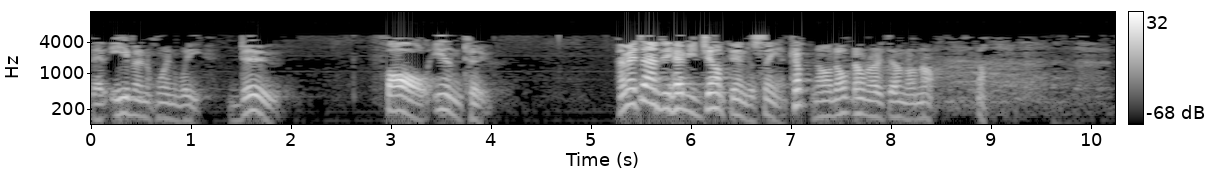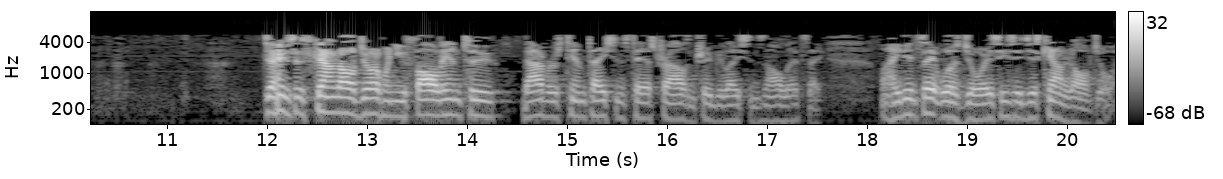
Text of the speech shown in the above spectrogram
That even when we do fall into, how many times have you jumped into sin? Come, no, don't, don't write down, no, no, no. James says, count it all joy when you fall into divers temptations, tests, trials, and tribulations, and all that. Say, well, he didn't say it was joyous. He said just count it all joy.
